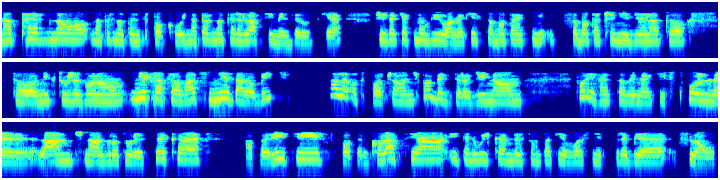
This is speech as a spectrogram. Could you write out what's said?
na pewno, na pewno ten spokój, na pewno te relacje międzyludzkie. Czyli tak jak mówiłam, jak jest sobota, jak sobota czy niedziela, to, to niektórzy wolą nie pracować, nie zarobić, ale odpocząć, pobyć z rodziną, pojechać sobie na jakiś wspólny lunch, na agroturystykę, aperitif, potem kolacja i ten weekendy są takie właśnie w trybie flow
